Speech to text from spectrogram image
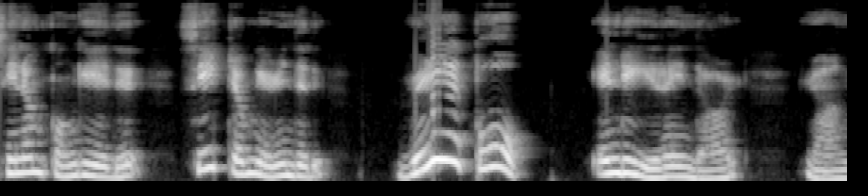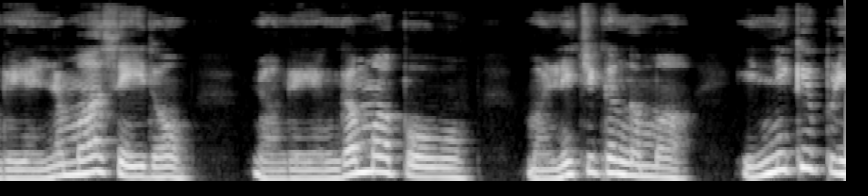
சினம் பொங்கியது சீற்றம் எழுந்தது. வெளியே போ! என்று இறைந்தாள். நாங்க என்னம்மா செய்தோம்? நாங்க எங்கம்மா போவோம்? மன்னிச்சுக்கங்கம்மா. இன்னைக்கு இப்படி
